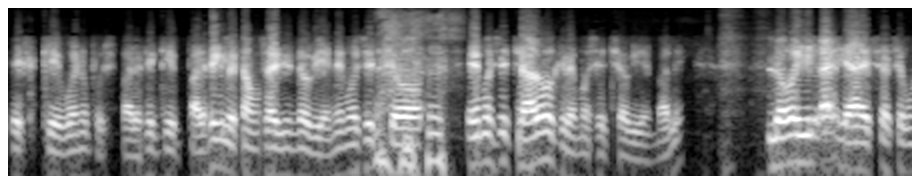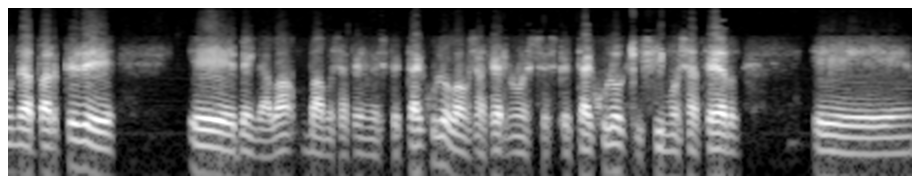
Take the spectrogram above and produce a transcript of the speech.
Es que bueno pues parece que parece que lo estamos haciendo bien. Hemos hecho hemos hecho algo que lo hemos hecho bien vale luego llega ya esa segunda parte de eh, venga vamos a hacer un espectáculo vamos a hacer nuestro espectáculo. Quisimos hacer eh,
